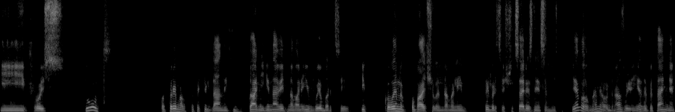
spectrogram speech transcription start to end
І ось тут, отримавши такі дані, дані і навіть на малій виборці, і коли ми побачили на малій виборці, що ця різниця не суттєва, у мене одразу є запитання,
